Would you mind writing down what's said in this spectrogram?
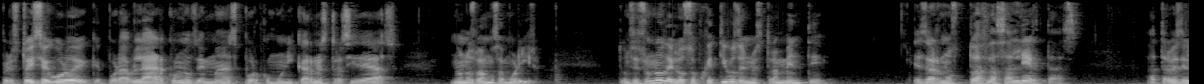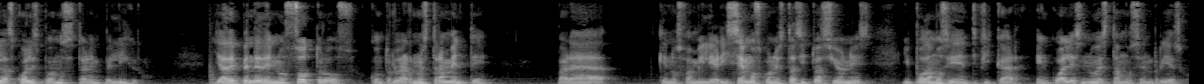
Pero estoy seguro de que por hablar con los demás, por comunicar nuestras ideas, no nos vamos a morir. Entonces uno de los objetivos de nuestra mente es darnos todas las alertas a través de las cuales podemos estar en peligro. Ya depende de nosotros controlar nuestra mente para que nos familiaricemos con estas situaciones y podamos identificar en cuáles no estamos en riesgo.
